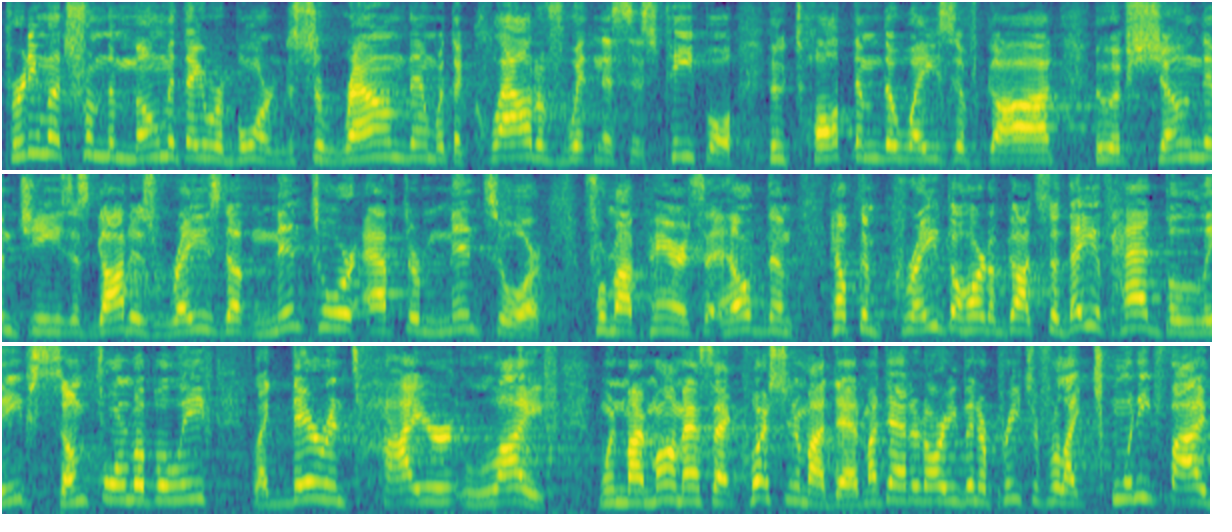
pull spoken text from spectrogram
pretty much from the moment they were born, to surround them with a cloud of witnesses, people who taught them the ways of God, who have shown them Jesus. God has raised up mentor after mentor for my parents that helped them help them crave the heart of God. So they have had belief, some form of belief, like their entire life. When my mom asked that question to my dad, my dad had already been a preacher for like 25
